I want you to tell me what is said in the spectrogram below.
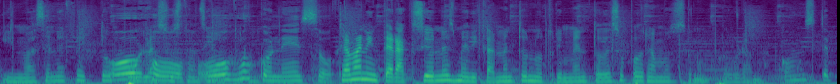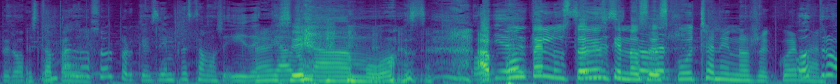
y no hacen efecto por la Ojo, sustancia. ojo con eso. Se llaman interacciones medicamento-nutrimento, de eso podríamos hacer un programa. Conste, pero Está. Sol, porque siempre estamos... ¿Y de Ay, qué sí. hablamos? Oye, Apúntenlo ustedes que nos ver, escuchan y nos recuerdan. Otro,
